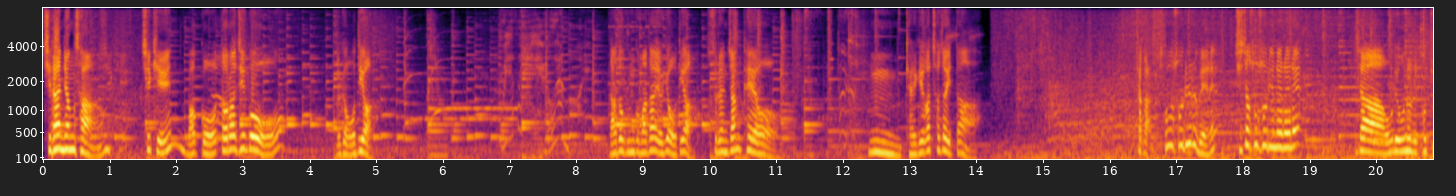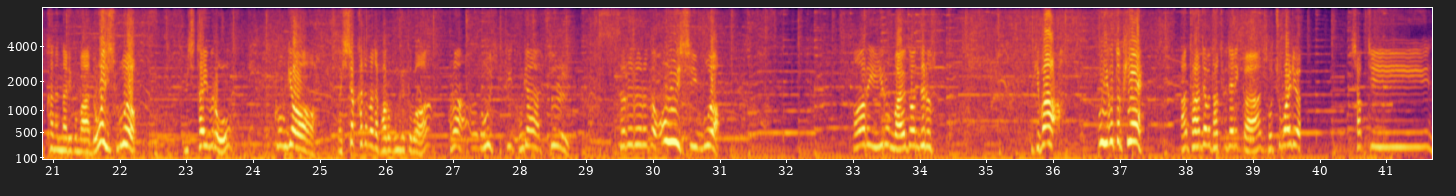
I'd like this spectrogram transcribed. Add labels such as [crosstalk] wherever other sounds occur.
지난 영상 치킨 먹고 떨어지고 여기 어디야? 나도 궁금하다. 여기 어디야? 수련장 폐허 음 결계가 쳐져 있다. 잠깐 소소리를 왜 내? 진짜 소소리를 내네? 자 우리 오늘 도축하는 날이구만 와이씨 뭐야? 위치 타임으로 공격. 아, 시작하자마자 바로 공격 들어와. 하나 어, 오 비- 공격 둘 스르르르가 어이씨 뭐야 아니 이런 말도 안 되는 소- 이렇게 봐! 어 이것도 피해! 안타 한 대만 다치면 되니까 도축 완료! 샥지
